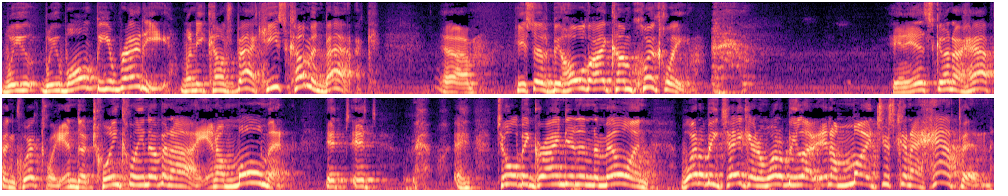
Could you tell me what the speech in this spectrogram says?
we, we won't be ready when he comes back. He's coming back. Uh, he says, Behold, I come quickly. And it's going to happen quickly, in the twinkling of an eye, in a moment. It, it, two will be grinding in the mill, and will be taken, and will be left. In a moment, it's just going to happen.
